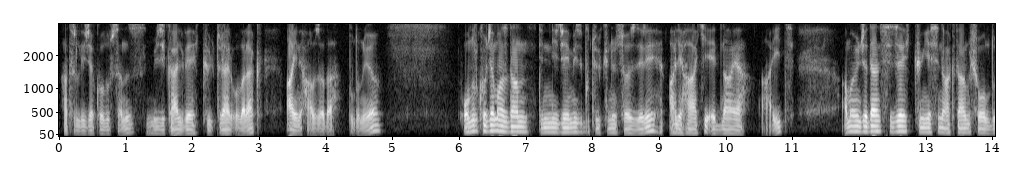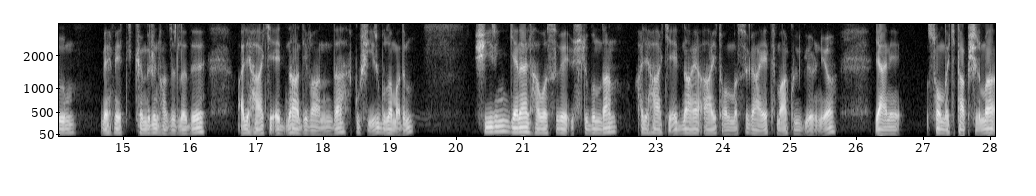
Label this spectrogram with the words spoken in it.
hatırlayacak olursanız müzikal ve kültürel olarak aynı havzada bulunuyor. Onur Kocamaz'dan dinleyeceğimiz bu türkünün sözleri Ali Haki Edna'ya ait. Ama önceden size künyesini aktarmış olduğum Mehmet Kömür'ün hazırladığı Ali Haki Edna divanında bu şiiri bulamadım. Şiirin genel havası ve üslubundan Ali Haki Edna'ya ait olması gayet makul görünüyor. Yani sondaki tapşırma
